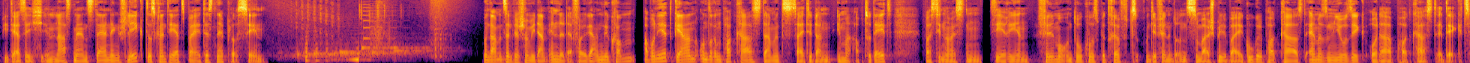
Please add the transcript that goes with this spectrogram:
Wie der sich in Last Man Standing schlägt, das könnt ihr jetzt bei Disney Plus sehen. Und damit sind wir schon wieder am Ende der Folge angekommen. Abonniert gern unseren Podcast, damit seid ihr dann immer up to date, was die neuesten Serien, Filme und Dokus betrifft. Und ihr findet uns zum Beispiel bei Google Podcast, Amazon Music oder Podcast Addict.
